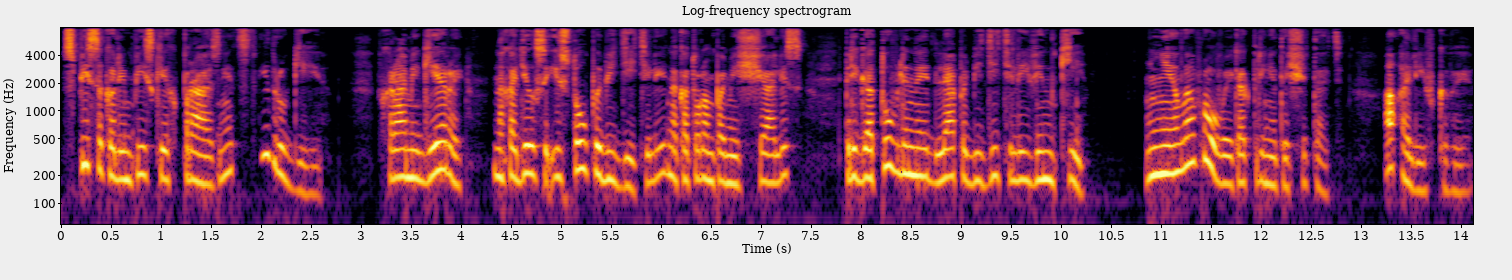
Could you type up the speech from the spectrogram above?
список олимпийских празднеств и другие. В храме Геры находился и стол победителей, на котором помещались приготовленные для победителей венки. Не лавровые, как принято считать, а оливковые.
